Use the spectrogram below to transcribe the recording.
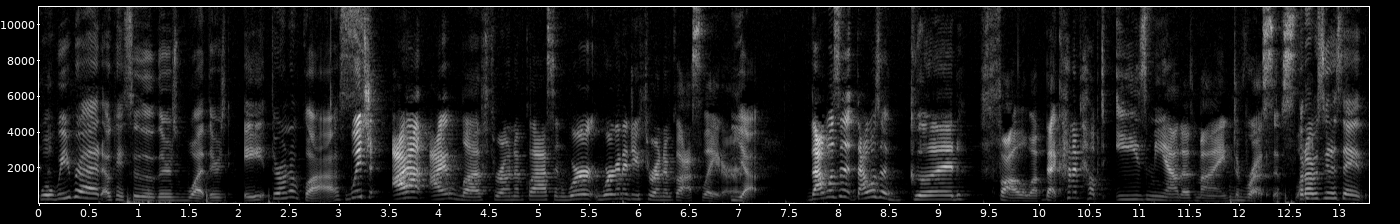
Well, we read, okay, so there's what? There's eight Throne of Glass. Which I I love Throne of Glass, and we're we're gonna do Throne of Glass later. Yeah. That was a that was a good follow up. That kind of helped ease me out of my depressive slump. But I was gonna say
